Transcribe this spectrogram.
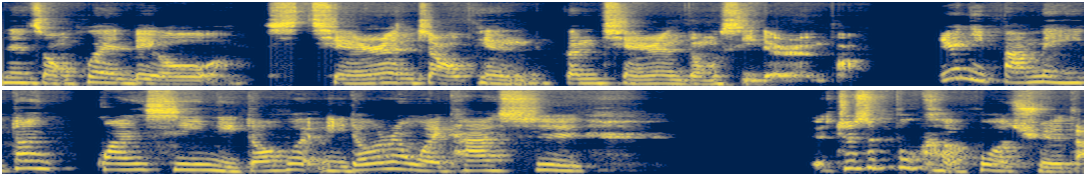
那种会留前任照片跟前任东西的人吧？因为你把每一段关系，你都会，你都认为它是就是不可或缺的，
